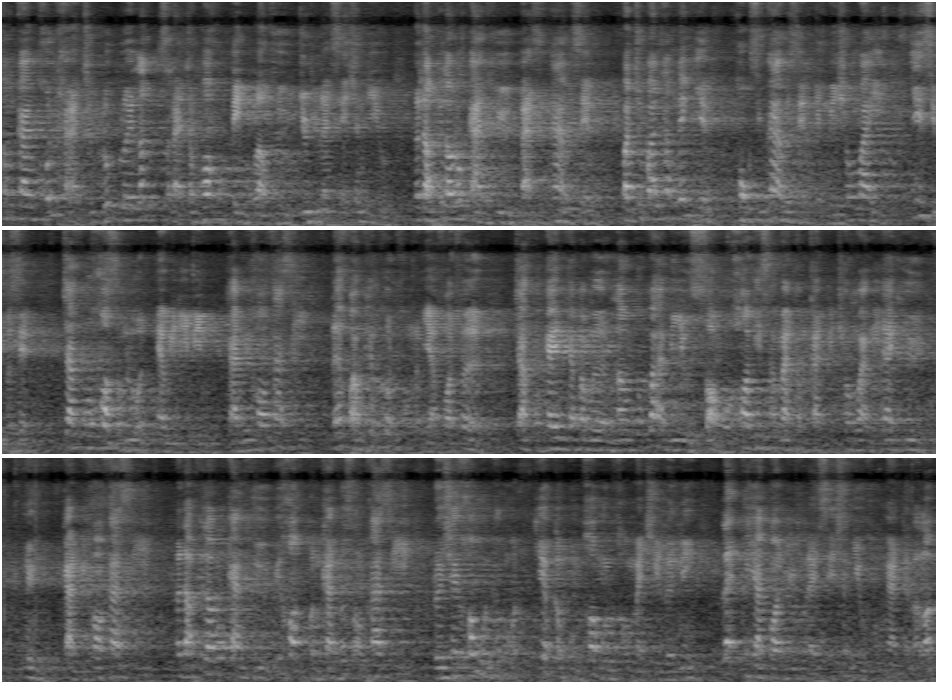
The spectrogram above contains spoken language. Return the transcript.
ทำการค้นหาจุดลุกโดยลักษณะเฉพาะของทีมของเราคือ utilization yield ระดับที่เราต้องการคือ 85%ปัจจุบันทำได้เพียง 65%ยังมีช่องว่างอีก 20%จากหัวข้อสำรวจ LED bin การวิเคราะห์ค่าสี และความเข้มข้นของน้ำยาฟอสเฟอร์ จากกณฑ์การประเมินเราพบว่ามีอยู่ 2 หัวข้อที่สามารถทำการปิดช่องว่างนี้ได้คือ 1. การวิเคราะห์ค่าสี ระดับที่เราต้องการคือวิเคราะห์ผลการทดสอบค่าสี โดยใช้ข้อมูลทั้งหมดเทียบกับกลุ่มข้อมูลของ Machine Learning และพยากรณ์ Utilization Yield ของงานแต่ละล็อต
